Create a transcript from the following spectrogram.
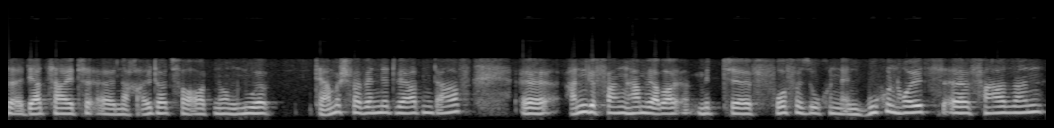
äh, derzeit äh, nach Altholzverordnung nur thermisch verwendet werden darf. Äh, angefangen haben wir aber mit äh, Vorversuchen in Buchenholzfasern,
